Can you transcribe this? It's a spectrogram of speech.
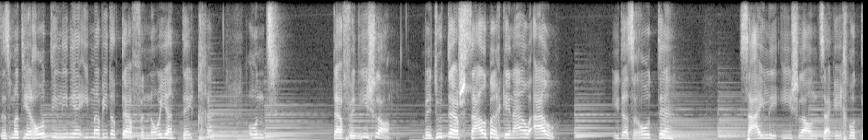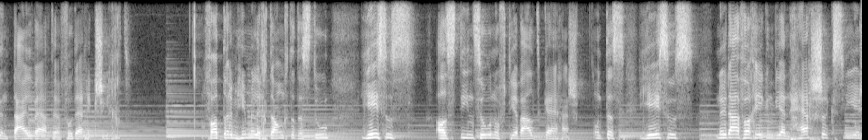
Dass wir die rote Linie immer wieder dürfen neu entdecken und dürfen einschlagen. Weil du darfst selber genau auch in das rote Seil einschlagen und sagen, ich will ein Teil werden von dieser Geschichte. Vater im Himmel, ich danke dir, dass du Jesus als dein Sohn auf die Welt gegeben hast. Und dass Jesus nicht einfach irgendwie ein Herrscher war,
